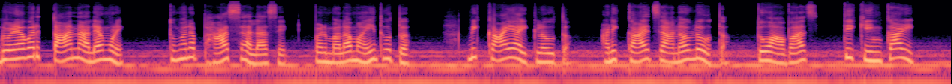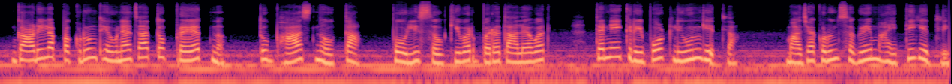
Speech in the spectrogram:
डोळ्यावर ताण आल्यामुळे तुम्हाला भास झाला असेल पण मला माहीत होतं. मी काय ऐकलं होतं? आणि काय जाणवलं होतं? तो आवाज ती किंकाळी गाडीला पकडून ठेवण्याचा तो प्रयत्न तो भास नव्हता. पोलीस चौकीवर परत आल्यावर त्यांनी एक रिपोर्ट लिहून घेतला. माझ्याकडून सगळी माहिती घेतली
